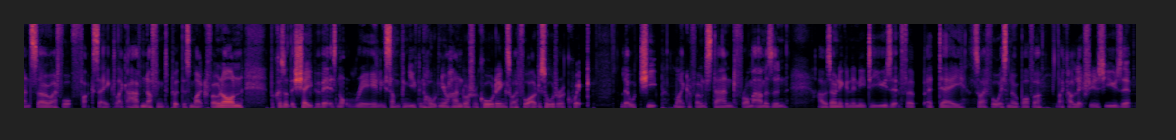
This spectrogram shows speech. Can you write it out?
And so I thought, fuck's sake, like I have nothing to put this microphone on because of the shape of it. It's not really something you can hold in your hand whilst recording. So I thought I'll just order a quick little cheap microphone stand from Amazon I was only going to need to use it for a day, so I thought it's no bother. Like I'll literally just use it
